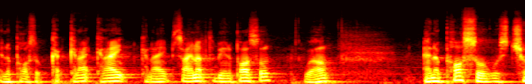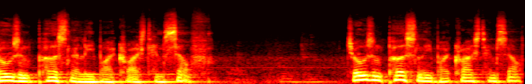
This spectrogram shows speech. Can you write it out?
an apostle? Can, can, I, can, I, can I sign up to be an apostle? Well, an apostle was chosen personally by Christ himself. Chosen personally by Christ himself.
